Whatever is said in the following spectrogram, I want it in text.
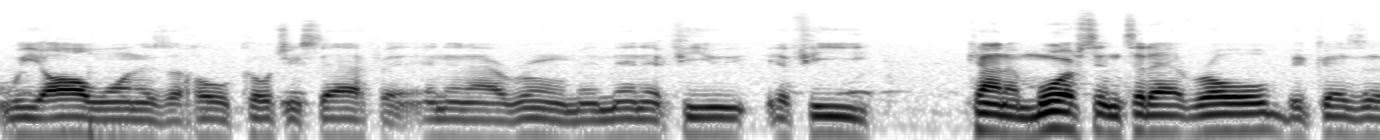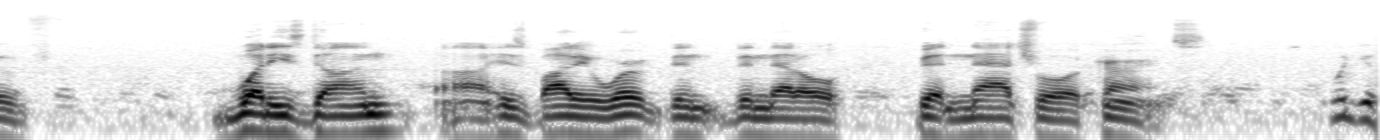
we all want as a whole coaching staff and in our room. And then if he if he kind of morphs into that role because of what he's done, uh, his body of work, then then that'll be a natural occurrence. What you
